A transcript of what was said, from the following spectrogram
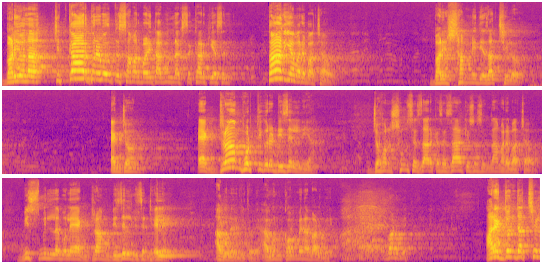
বাড়িওয়ালা চিৎকার করে বলতেছে, আমার বাড়িতে আগুন লাগছে, কার কি আছেন তা নিয়ে আমারে বাঁচাও। বাড়ির সামনে দিয়ে যাচ্ছিল। একজন, এক ড্রাম ভর্তি করে ডিজেল নিয়া, যখন শুনছে যার কাছে যা কিছু আছে আমারে বাঁচাও বিসমিল্লা বলে এক ড্রাম ডিজেল দিছে ঢেলে আগুনের ভিতরে। আগুন কমবে না বাড়বে? বাড়বে। আরেকজন যাচ্ছিল,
